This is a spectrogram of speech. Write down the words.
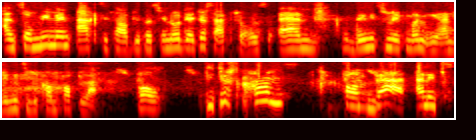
And some women act it out because you know they're just actors and they need to make money and they need to become popular. But it just comes from that, and it's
